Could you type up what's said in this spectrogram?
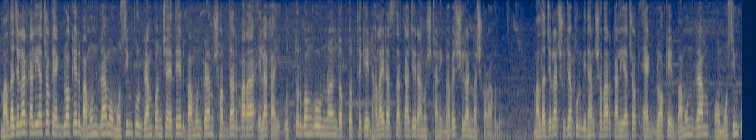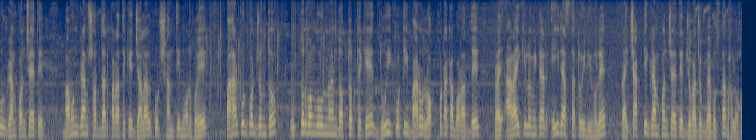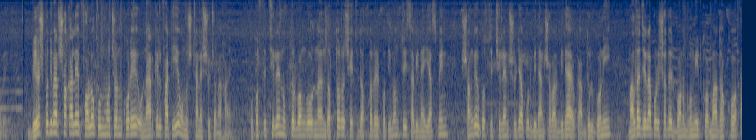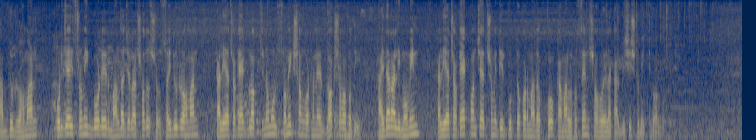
মালদা জেলার কালিয়াচক এক ব্লকের বামুনগ্রাম ও মসিমপুর গ্রাম পঞ্চায়েতের বামুনগ্রাম সর্দারপাড়া এলাকায় উত্তরবঙ্গ উন্নয়ন দপ্তর থেকে ঢালাই রাস্তার কাজের আনুষ্ঠানিকভাবে শিলান্যাস করা হলো। মালদা জেলার সুজাপুর বিধানসভার কালিয়াচক এক ব্লকের বামুনগ্রাম ও মসিমপুর গ্রাম পঞ্চায়েতের বামুনগ্রাম সর্দারপাড়া থেকে জালালপুর শান্তিমোড় হয়ে পাহাড়পুর পর্যন্ত উত্তরবঙ্গ উন্নয়ন দপ্তর থেকে দুই কোটি বারো লক্ষ টাকা বরাদ্দে প্রায় আড়াই কিলোমিটার এই রাস্তা তৈরি হলে প্রায় চারটি গ্রাম পঞ্চায়েতের যোগাযোগ ব্যবস্থা ভালো হবে। বৃহস্পতিবার সকালে ফলক উন্মোচন করে ও নারকেল ফাটিয়ে অনুষ্ঠানের সূচনা হয়। উপস্থিত ছিলেন উত্তরবঙ্গ উন্নয়ন দপ্তর ও সেচ দপ্তরের প্রতিমন্ত্রী সাবিনা ইয়াসমিন, সঙ্গে উপস্থিত ছিলেন সুজাপুর বিধানসভার বিধায়ক আব্দুল গনি, মালদা জেলা পরিষদের বনভূমির কর্মাধ্যক্ষ আব্দুর রহমান, পরিযায়ী শ্রমিক বোর্ডের মালদা জেলার সদস্য সৈদুর রহমান, কালিয়াচক এক ব্লক তৃণমূল শ্রমিক সংগঠনের ব্লক সভাপতি হায়দার আলী মমিন কালিয়াচক এক পঞ্চায়েত সমিতির পূর্ত কর্মাধ্যক্ষ কামাল হোসেন সহ এলাকার বিশিষ্ট ব্যক্তিবর্গ।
